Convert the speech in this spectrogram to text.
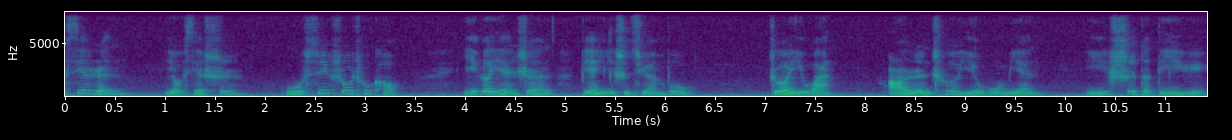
些人，有些事，无需说出口，一个眼神便已是全部。这一晚，二人彻夜无眠，一世的低语。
